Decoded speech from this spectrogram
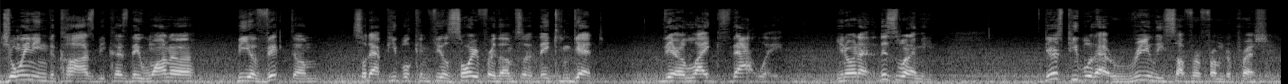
joining the cause because they want to be a victim so that people can feel sorry for them so that they can get their likes that way. You know what I, this is what I mean. There's people that really suffer from depression.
